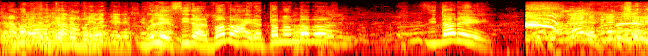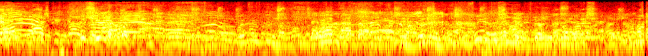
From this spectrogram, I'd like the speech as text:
Tamam baba. Gülü Sidar baba hayran tamam baba. Sidare. Thank you.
